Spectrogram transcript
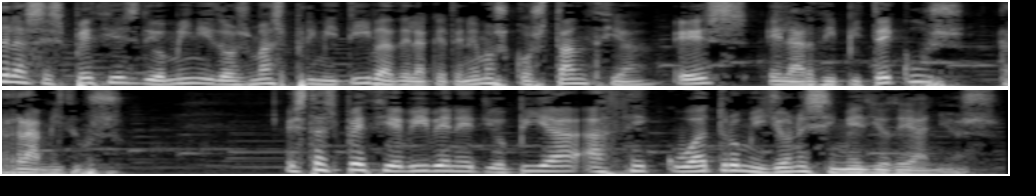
Una de las especies de homínidos más primitiva de la que tenemos constancia es el Ardipithecus ramidus. Esta especie vive en Etiopía hace 4 millones y medio de años.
